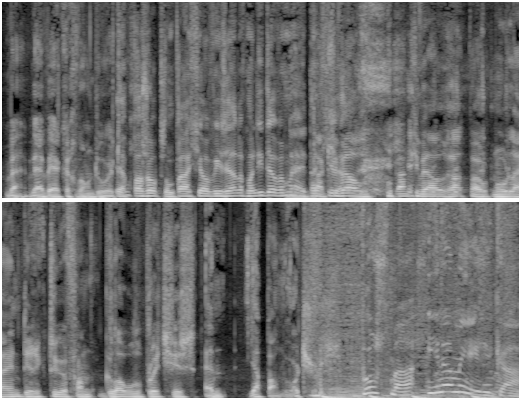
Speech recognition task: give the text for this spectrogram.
Wij, wij werken gewoon door, Ja, pas op, dan praat je over jezelf, maar niet over mij. Nee, dankjewel. Dankjewel, dankjewel Radboud Molijn, directeur van Global Bridges en Japan Watchers. Postma in Amerika.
